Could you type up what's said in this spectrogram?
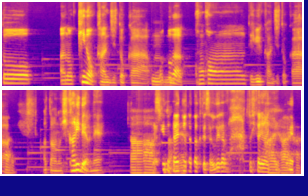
と、あの木の感じとか、うんうん音がコンコーンって響く感じとか、はいあとあの光だよね。ああ、結構体調高くてさ、上からわーっと光が入ってきて、はいはいは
